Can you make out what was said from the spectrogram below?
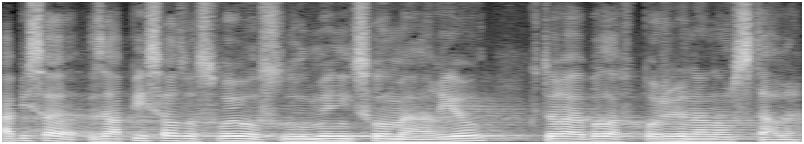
aby sa zapísal so svojou slúbenicou Máriou, ktorá bola v požehnanom stave.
